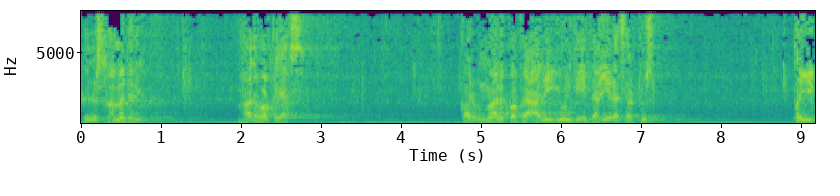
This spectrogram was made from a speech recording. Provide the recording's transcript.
في نسخة مدني وهذا هو القياس. قال ابن مالك وفعلي في فعيلة التزم طيب.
